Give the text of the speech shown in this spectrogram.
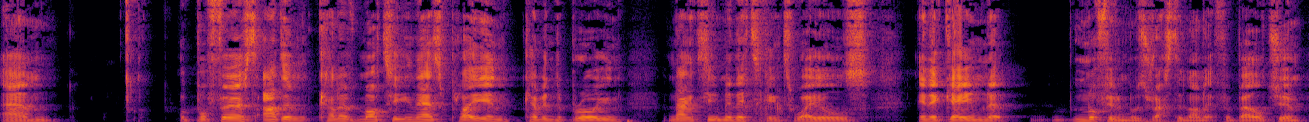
Um, but first, Adam, kind of Martinez playing Kevin De Bruyne, 19 minutes against Wales in a game that nothing was resting on it for Belgium.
